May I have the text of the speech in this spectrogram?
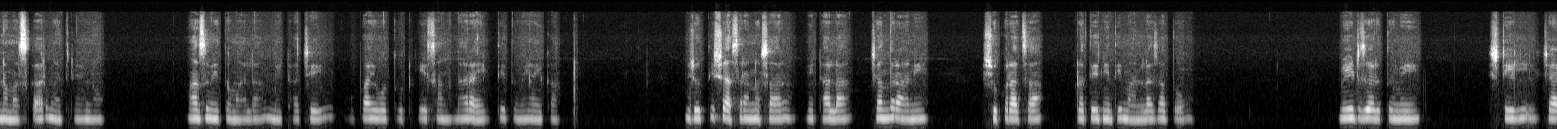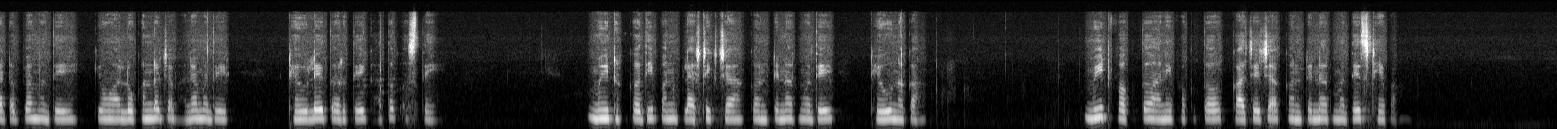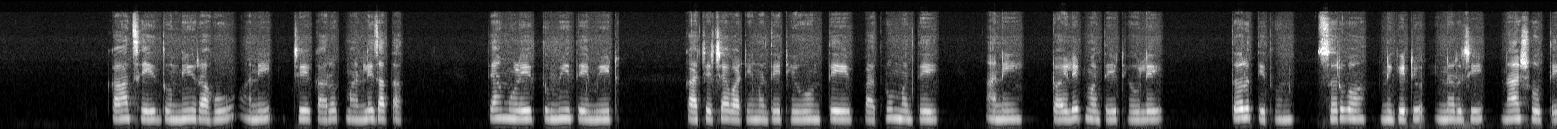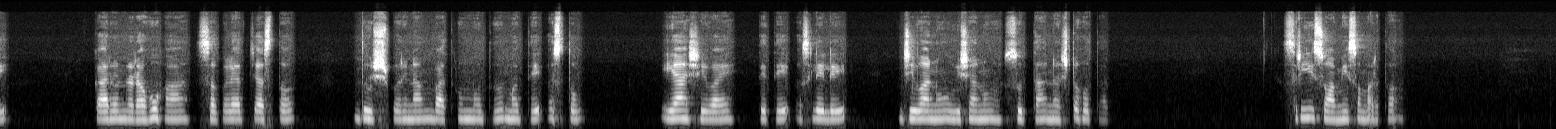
नमस्कार मैत्रिणींनो. आज मी तुम्हाला मिठाचे उपाय व तोटके सांगणार आहे ते तुम्ही ऐका. ज्योतिषशास्त्रानुसार मिठाला चंद्र आणि शुक्राचा प्रतिनिधी मानला जातो. मीठ जर तुम्ही स्टीलच्या डब्यामध्ये किंवा लोखंडाच्या भांड्यामध्ये ठेवले तर ते घातक असते. मीठ कधी पण प्लॅस्टिकच्या कंटेनरमध्ये ठेवू नका. मीठ फक्त आणि फक्त काचेच्या कंटेनरमध्येच ठेवा. काच हे दोन्ही राहू आणि जे कारक मानले जातात त्यामुळे तुम्ही ते मीठ काचेच्या वाटीमध्ये ठेवून ते बाथरूममध्ये आणि टॉयलेटमध्ये ठेवले तर तिथून सर्व निगेटिव्ह एनर्जी नाश होते. कारण राहू हा सगळ्यात जास्त दुष्परिणाम बाथरूममधून मध्ये असतो. याशिवाय तेथे असलेले जीवाणू विषाणूसुद्धा नष्ट होतात. श्री स्वामी समर्थ.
